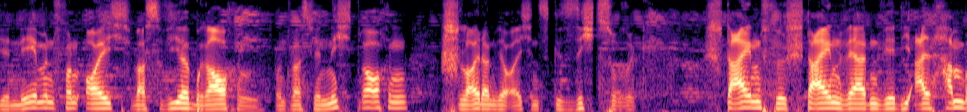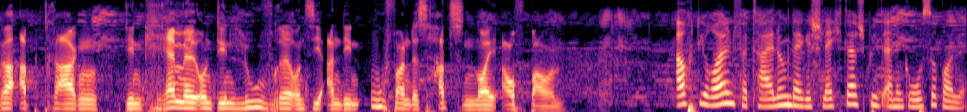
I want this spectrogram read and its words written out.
Wir nehmen von euch, was wir brauchen und was wir nicht brauchen, schleudern wir euch ins Gesicht zurück. Stein für Stein werden wir die Alhambra abtragen, den Kreml und den Louvre und sie an den Ufern des Hudson neu aufbauen. Auch die Rollenverteilung der Geschlechter spielt eine große Rolle.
